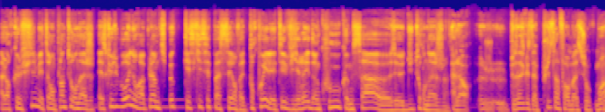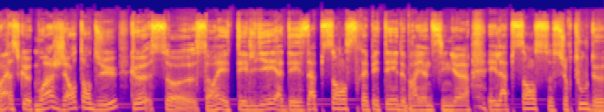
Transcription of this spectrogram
alors que le film était en plein tournage. Est-ce que tu pourrais nous rappeler un petit peu qu'est-ce qui s'est passé en fait Pourquoi il a été viré d'un coup comme ça euh, du tournage? Alors, peut-être que tu as plus d'informations que moi, Ouais. parce que moi, j'ai entendu que ça, ça aurait été lié à des absences répétées de Brian Singer et l'absence surtout de,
